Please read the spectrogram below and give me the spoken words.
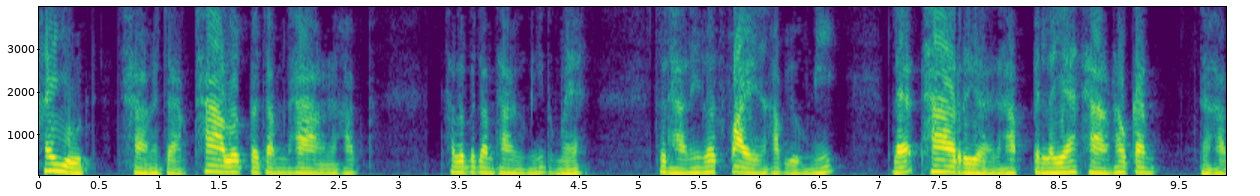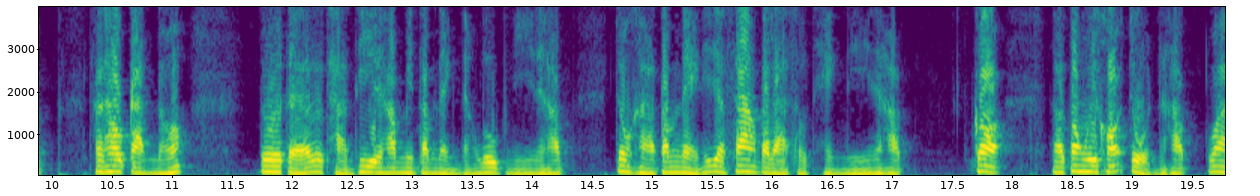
ให้อยู่ห่างจากท่ารถประจำทางนะครับท่ารถประจำทางอยู่นี้ถูกไหม สถานีรถไฟนะครับอยู่ตรงนี้ และท่าเรือนะครับเป็นระยะทางเท่ากันนะครับเท่าเท่ากันเนาะโดยแต่ละสถานที่นะครับมีตำแหน่งดังรูปนี้นะครับ จงหาตำแหน่งที่จะสร้างตลาดสดแห่งนี้นะครับ ก็เราต้องวิเคราะห์โจทย์นะครับ ว่า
